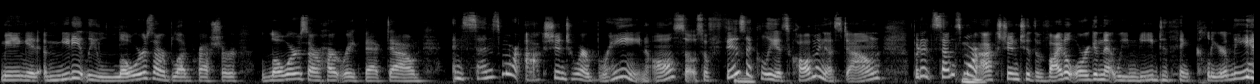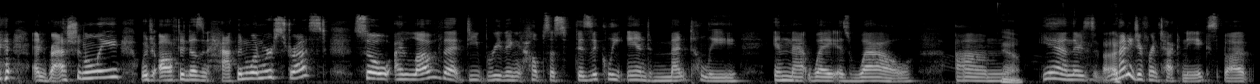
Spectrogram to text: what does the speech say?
meaning it immediately lowers our blood pressure, lowers our heart rate back down, and sends more oxygen to our brain also. So physically, it's calming us down, but it sends more oxygen to the vital organ that we need to think clearly and rationally, which often doesn't happen when we're stressed. So I love that deep breathing helps us physically and mentally in that way as well. Um, yeah. Yeah, and there's many different techniques, but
